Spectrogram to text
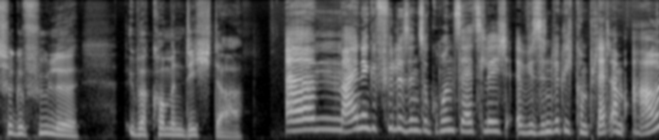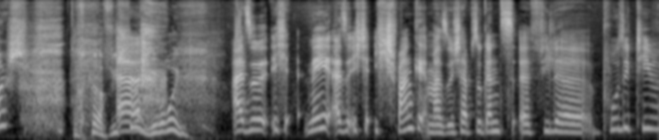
für Gefühle überkommen dich da? Ähm, meine Gefühle sind so grundsätzlich, äh, wir sind wirklich komplett am Arsch. Wie schön, wie beruhigend. Also ich, nee, also ich, ich schwanke immer so. Ich habe so ganz äh, viele positive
